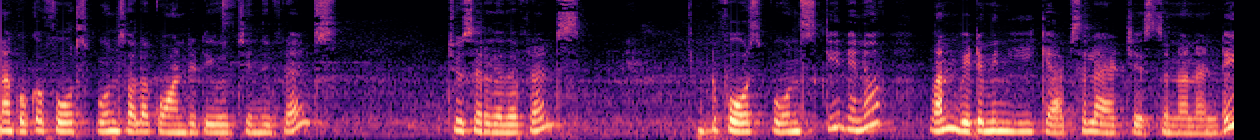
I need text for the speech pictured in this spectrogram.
నాకు ఒక ఫోర్ స్పూన్స్ అలా క్వాంటిటీ వచ్చింది ఫ్రెండ్స్ చూసారు కదా ఫ్రెండ్స్ ఇప్పుడు ఫోర్ స్పూన్స్కి నేను one vitamin E capsule add చేస్తున్నానండి.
